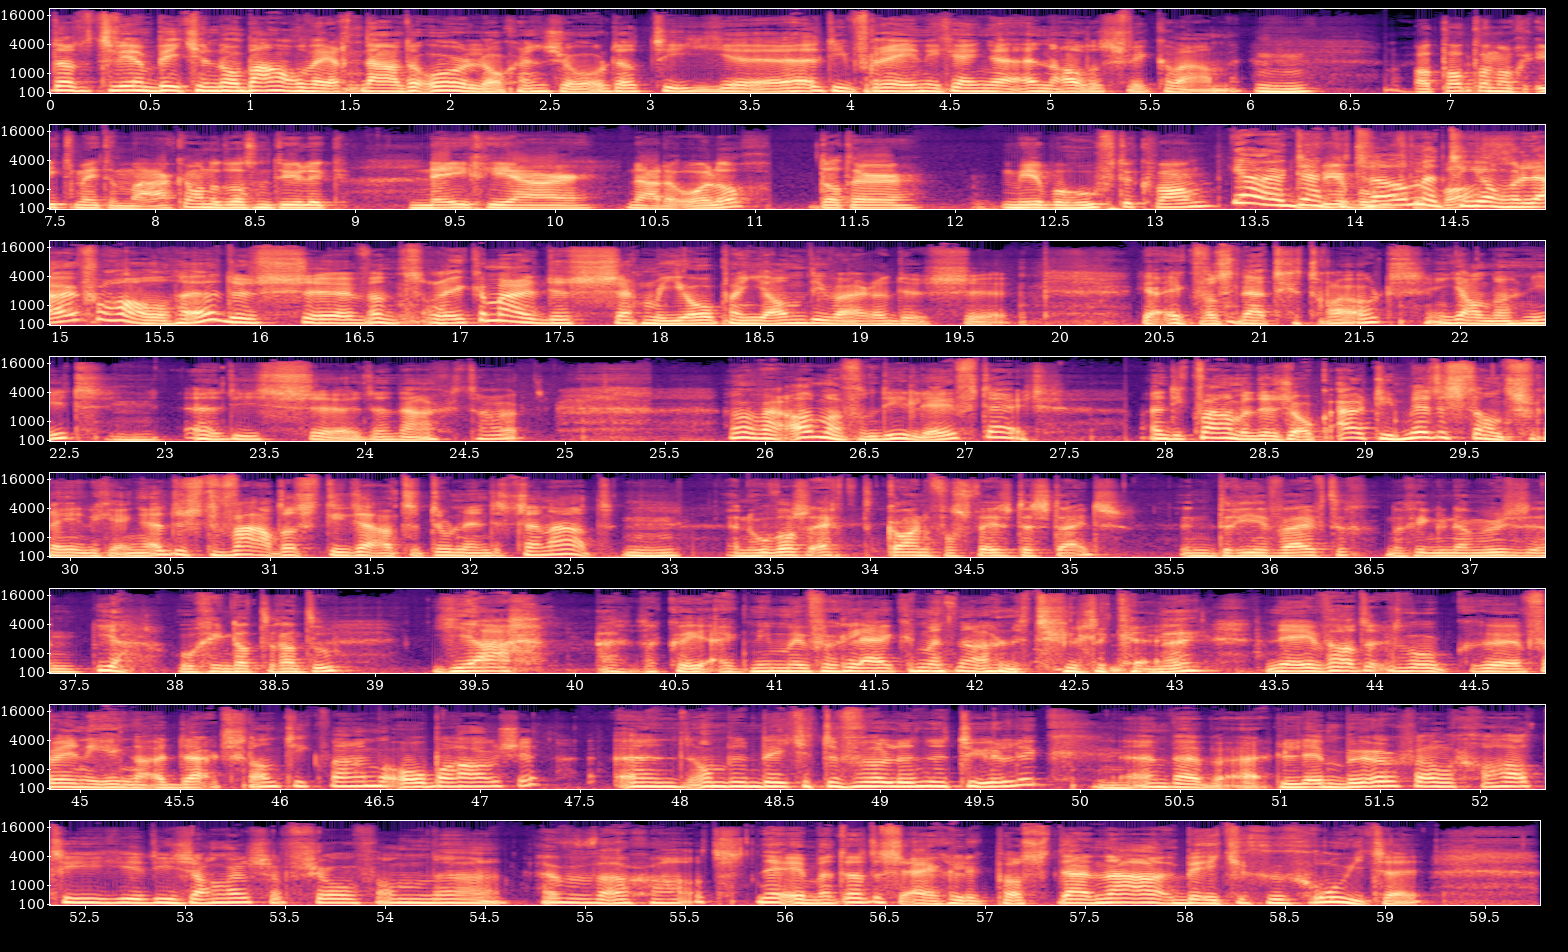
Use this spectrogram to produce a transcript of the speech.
dat het weer een beetje normaal werd na de oorlog en zo. Dat die, eh, die verenigingen en alles weer kwamen. Mhm. Had dat dan nog iets mee te maken? Want het was natuurlijk negen jaar na de oorlog. Dat er meer behoefte kwam. Ja, ik denk het wel, met de was. jonge lui vooral. Hè? Dus, eh, want reken maar, dus zeg maar Joop en Jan, die waren dus... eh, ja, ik was net getrouwd, en Jan nog niet. Eh, die is daarna getrouwd. Maar we waren allemaal van die leeftijd. En die kwamen dus ook uit die middenstandsvereniging. Hè? Dus de vaders die zaten toen in de Senaat. Mhm. En hoe was echt het carnavalsfeest destijds? In 53, dan ging u naar Muzes en Ja, hoe ging dat eraan toe? ja, dat kun je eigenlijk niet meer vergelijken met nou natuurlijk. Hè? Nee? Nee, we hadden ook eh, verenigingen uit Duitsland die kwamen, Oberhausen. En om een beetje te vullen natuurlijk. En we hebben uit Limburg wel gehad, die, die zangers of zo van, eh, hebben we wel gehad. Nee, maar dat is eigenlijk pas daarna een beetje gegroeid, hè.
